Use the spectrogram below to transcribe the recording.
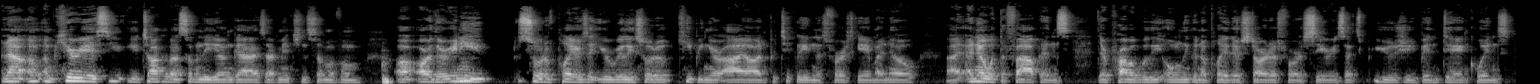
Now, I'm curious. You, you talked about some of the young guys. I mentioned some of them. Are, are, there any sort of players that you're really sort of keeping your eye on, particularly in this first game? I know, I, I know with the Falcons, they're probably only going to play their starters for a series. That's usually been Dan Quinn's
